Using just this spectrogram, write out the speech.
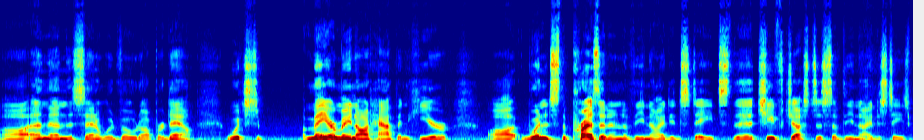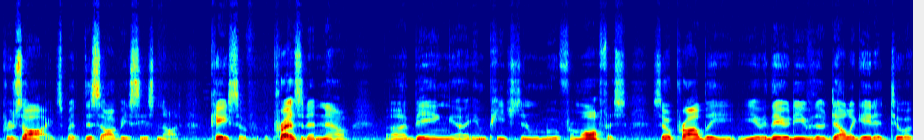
uh, and then the Senate would vote up or down, which may or may not happen here. Uh, when it's the President of the United States, the Chief Justice of the United States presides, but this obviously is not a case of the President now. Uh, being uh, impeached and removed from office. So probably you, they would either delegate it to a,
